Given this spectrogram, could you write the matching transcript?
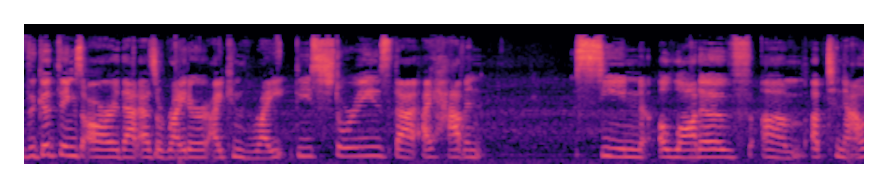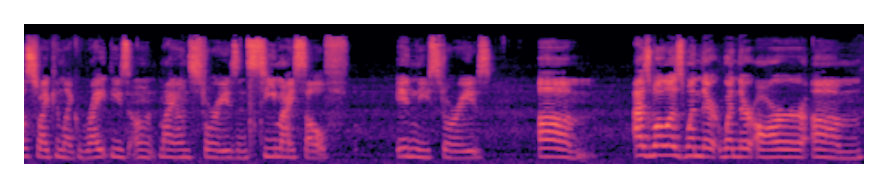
the good things are that as a writer I can write these stories that I haven't seen a lot of um, up to now. So i can like write these own my own stories and see myself in these stories um, as well as when there when there are um,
